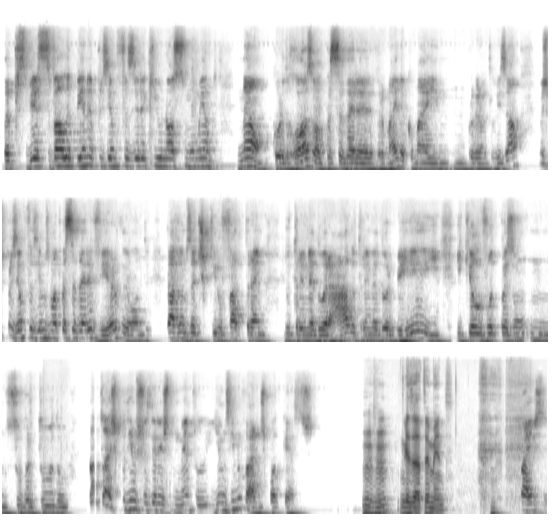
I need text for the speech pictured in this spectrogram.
para perceber se vale a pena, por exemplo, fazer aqui o nosso momento, não cor-de-rosa ou passadeira vermelha, como há aí num programa de televisão, mas, por exemplo, fazíamos uma passadeira verde, onde estávamos a discutir o fato de treino do treinador A, do treinador B, e, e que ele levou depois um, um sobretudo. Pronto, acho que podíamos fazer este momento, íamos inovar nos podcasts. Uhum, exatamente. Pá, isto,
